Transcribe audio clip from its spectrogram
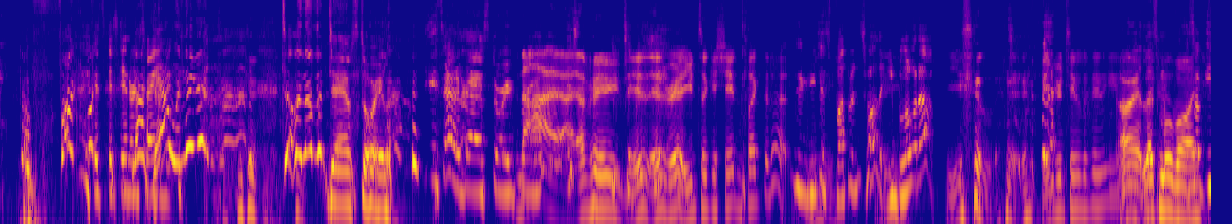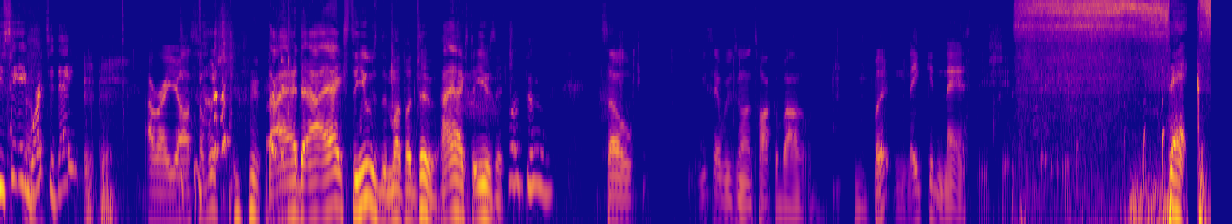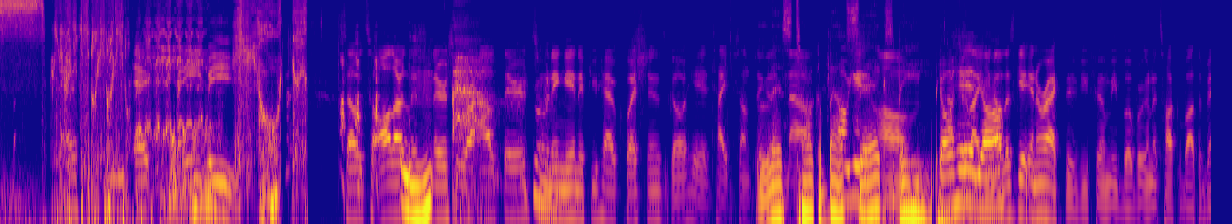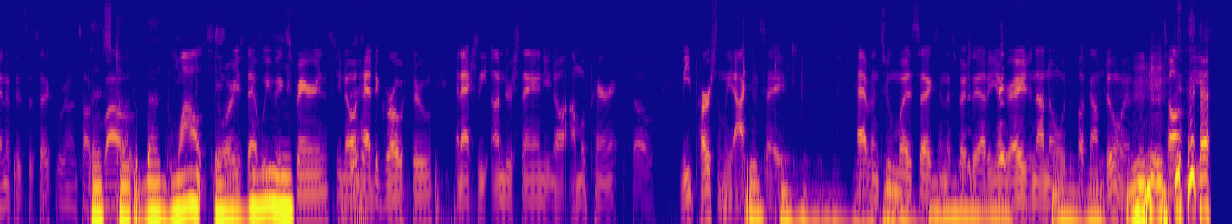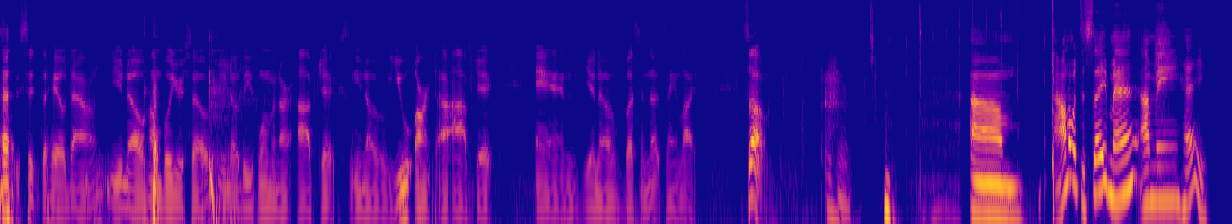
The fuck? It's, it's Not that one, nigga. Tell another damn story. It's not a bad story. For Nah, I. I mean, it's, it's real. You took a shit and fucked it up. You just fucked with the toilet. You blew it up. You figuratively. All right, let's move on. So you see, it worked today. All right, y'all. So which? I had to, I asked to use the motherfucker too. I asked to use it. So we said we was gonna talk about butt naked nasty shit. Sex. SPX. So to all our listeners who are out there tuning in, if you have questions, go ahead type something. Let's now. talk about Oh, yeah. sex, Um, baby. Go ahead, like, y'all. You know, let's get interactive. You feel me? But we're gonna talk about the benefits of sex. We're gonna talk Let's about, talk about you wild stories that we've experienced. You know, had to grow through and actually understand. You know, I'm a parent, so me personally, I can say having too much sex and especially at a younger age and not knowing what the fuck I'm doing, it taught me s- sit the hell down. You know, humble yourself. You know, these women are objects. You know, you aren't an object, and you know, busting nuts ain't life. So. Um, I don't know what to say, man. I mean, hey,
